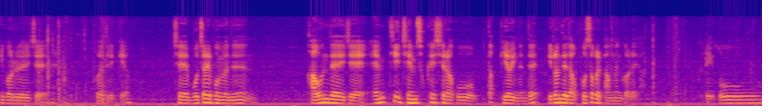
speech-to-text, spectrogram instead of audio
이거를 이제 보여드릴게요. 제 모자에 보면은 가운데 이제 MT 잼 소켓이라고 딱 비어 있는데 이런 데다가 보석을 박는 거래요. 그리고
